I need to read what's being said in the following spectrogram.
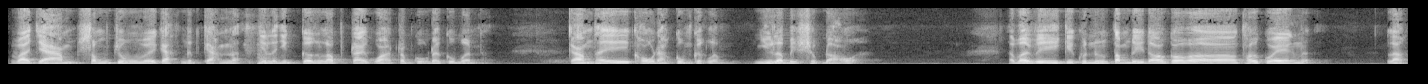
va chạm sống chung với các nghịch cảnh đó, như là những cơn lốc trải qua trong cuộc đời của mình cảm thấy khổ đau cùng cực lắm như là bị sụp đổ là bởi vì cái khuynh hướng tâm lý đó có à, thói quen đó là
